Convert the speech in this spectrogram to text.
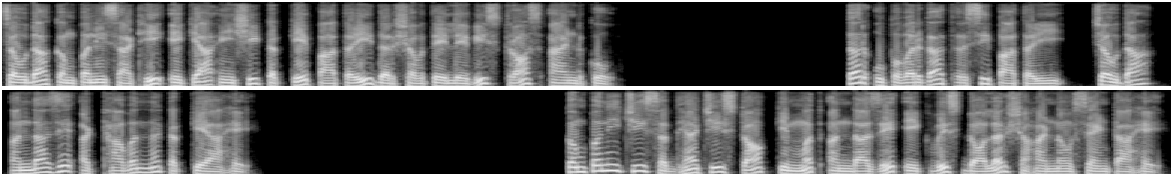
चौदा कंपनीसाठी एक्याऐंशी टक्के पातळी दर्शवते लेवी स्ट्रॉस अँड को. तर उपवर्गात रसी पातळी चौदा, अंदाजे अठ्ठावन्न टक्के आहे. कंपनीची सध्याची स्टॉक किंमत अंदाजे एकवीस डॉलर शहाण्णव सेंट आहे.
